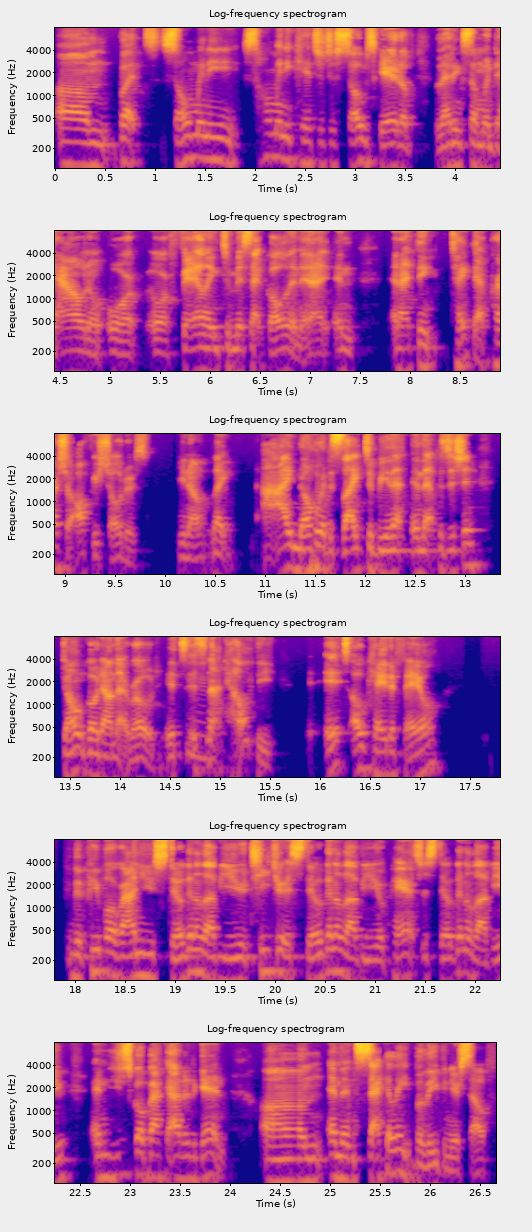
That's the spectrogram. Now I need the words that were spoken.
Um, but so many, so many kids are just so scared of letting someone down or, or, or failing to miss that goal. And, and I, and, and I think take that pressure off your shoulders, you know, like I know what it's like to be in that, in that position. Don't go down that road. It's, mm-hmm. it's not healthy. It's okay to fail the people around you still going to love you. Your teacher is still going to love you. Your parents are still going to love you. And you just go back at it again. Um, and then, secondly, believe in yourself.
